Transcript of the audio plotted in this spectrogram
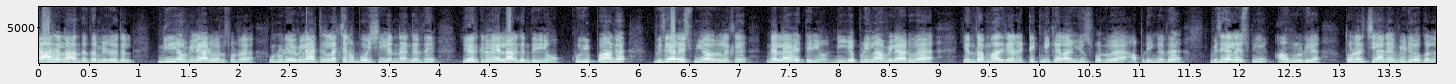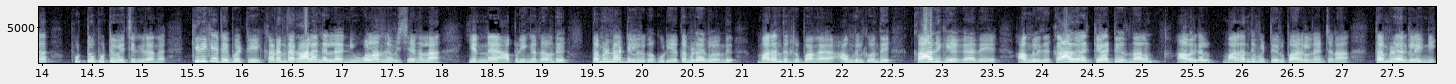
யாரெல்லாம் அந்த தமிழர்கள்? நீயும் விளையாடுவேன்னு சொல்கிற உன்னுடைய விளையாட்டு லட்சணம் போஷி என்னங்கிறது ஏற்கனவே எல்லாருக்கும் தெரியும். குறிப்பாக விஜயலட்சுமி அவர்களுக்கு நல்லாவே தெரியும். நீ எப்படிலாம் விளையாடுவ? எந்த மாதிரியான டெக்னிக்கெல்லாம் யூஸ் பண்ணுவ? அப்படிங்கிறத விஜயலட்சுமி அவங்களுடைய தொடர்ச்சியான வீடியோக்களில் புட்டு புட்டு வச்சிருக்கிறாங்க. கிரிக்கெட்டை பற்றி கடந்த காலங்களில் நீ வளர்ந்த விஷயங்கள்லாம் என்ன? அப்படிங்கிறத வந்து தமிழ்நாட்டில் இருக்கக்கூடிய தமிழர்கள் வந்து மறந்துட்டு இருப்பாங்க. அவங்களுக்கு வந்து காது கேட்காது. அவங்களுக்கு காதில் கேட்டு இருந்தாலும் அவர்கள் மறந்து விட்டு இருப்பார்கள் நினச்சனா தமிழர்களை நீ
